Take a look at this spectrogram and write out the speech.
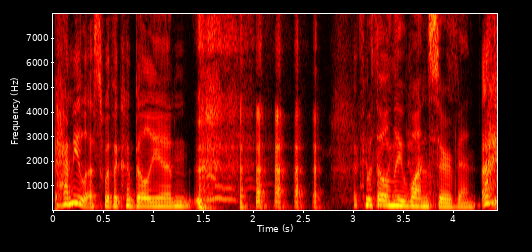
penniless with a cabillion. With only one servant. I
